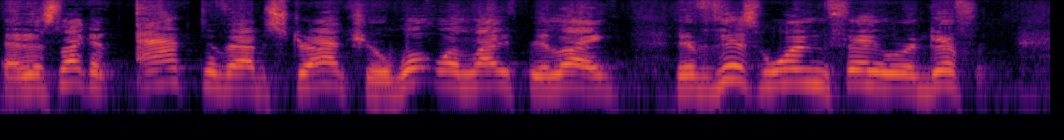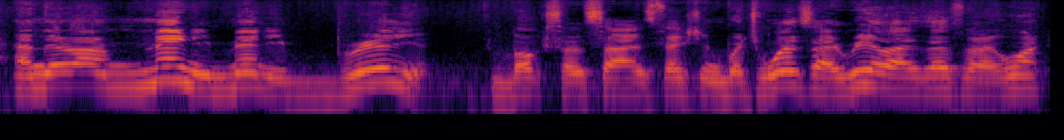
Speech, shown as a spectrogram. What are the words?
And it's like an act of abstraction. What would life be like if this one thing were different? And there are many, many brilliant books on science fiction, which once I realized that's what I want,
